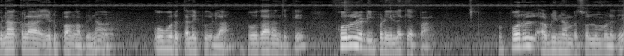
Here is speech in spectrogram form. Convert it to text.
வினாக்களாக எடுப்பாங்க அப்படின்னா ஒவ்வொரு தலைப்புகளாக இப்போ உதாரணத்துக்கு பொருள் அடிப்படையில் கேட்பாங்க. இப்போ பொருள் அப்படின்னு நம்ம சொல்லும் பொழுது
